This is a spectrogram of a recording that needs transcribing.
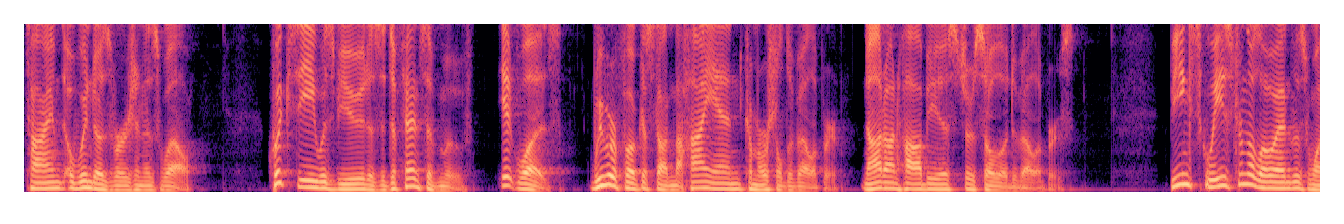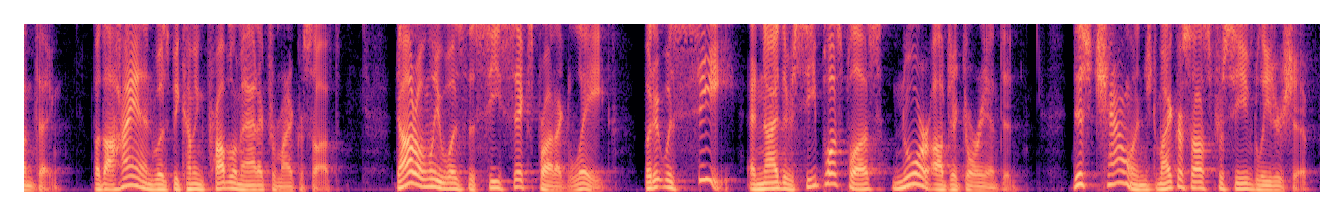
timed a Windows version as well. QuickC was viewed as a defensive move. It was. We were focused on the high end commercial developer, not on hobbyists or solo developers. Being squeezed from the low end was one thing, but the high end was becoming problematic for Microsoft. Not only was the C6 product late, but it was C and neither C++ nor object oriented. This challenged Microsoft's perceived leadership.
